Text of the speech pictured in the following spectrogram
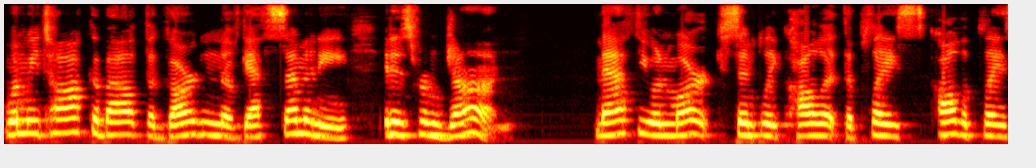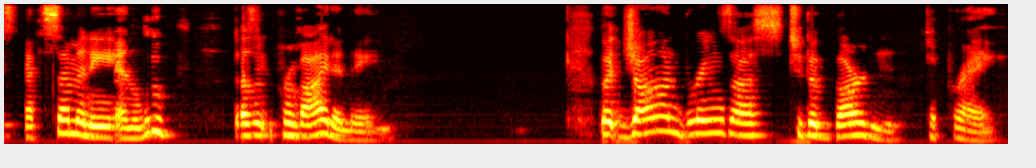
When we talk about the Garden of Gethsemane, it is from John. Matthew and Mark simply call it the place, call the place Gethsemane, and Luke doesn't provide a name. But John brings us to the garden to pray.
